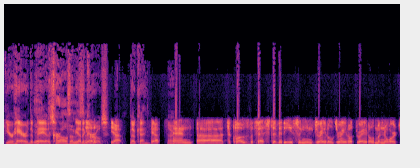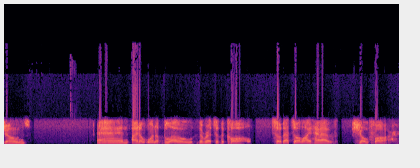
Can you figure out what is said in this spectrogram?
your hair, the yeah, payas, the curls, on yeah, the, the curls. Yeah. Okay. Yep. Right. And uh, to close the festivities, singing "Dreidel, Dreidel, Dreidel," Menorah Jones. And I don't want to blow the rest of the call, so that's all I have so far.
